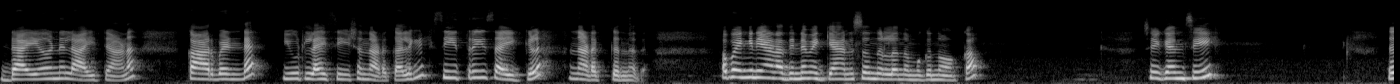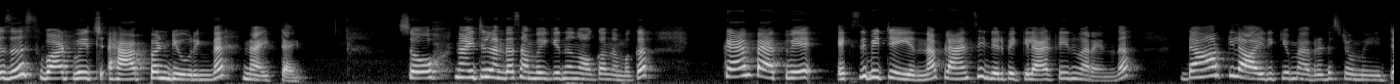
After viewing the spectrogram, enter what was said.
ഡയേണലായിട്ടാണ് കാർബണിന്റെ യൂട്ടിലൈസേഷൻ നടക്കുക അല്ലെങ്കിൽ സി ത്രീ സൈക്കിൾ നടക്കുന്നത്. അപ്പോൾ എങ്ങനെയാണ് അതിന്റെ മെക്കാനിസം എന്നുള്ളത് നമുക്ക് നോക്കാം. So you can see this is what which happen during the night time so നൈറ്റിൽ എന്താ സംഭവിക്കുന്നത് നോക്കാം നമുക്ക്. ക്യാം പാത്വേ എക്സിബിറ്റ് ചെയ്യുന്ന പ്ലാന്റ്സിന്റെ ഒരു പെക്യുലാരിറ്റി എന്ന് പറയുന്നത് ഡാർക്കിലായിരിക്കും അവരുടെ സ്റ്റൊമേറ്റ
